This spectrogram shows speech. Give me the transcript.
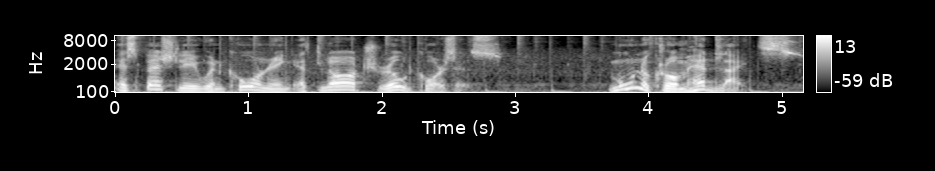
especially when cornering at large road courses. Monochrome headlights.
